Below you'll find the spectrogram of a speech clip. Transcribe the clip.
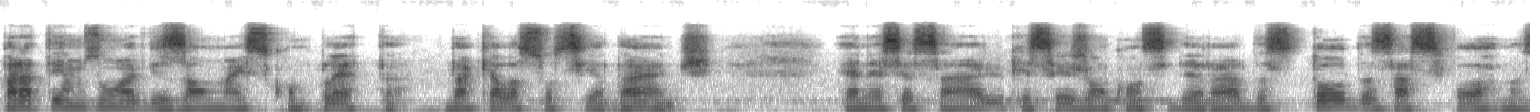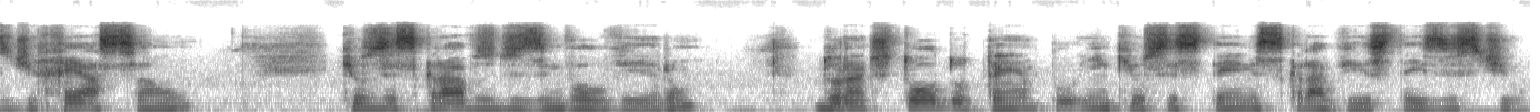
Para termos uma visão mais completa daquela sociedade, é necessário que sejam consideradas todas as formas de reação que os escravos desenvolveram durante todo o tempo em que o sistema escravista existiu.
